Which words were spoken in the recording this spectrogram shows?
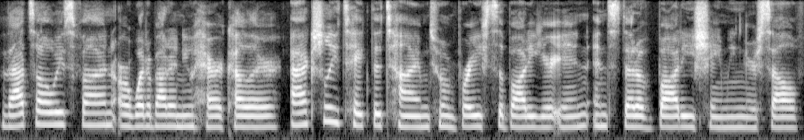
That's always fun, or what about a new hair color? Actually take the time to embrace the body you're in instead of body shaming yourself.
